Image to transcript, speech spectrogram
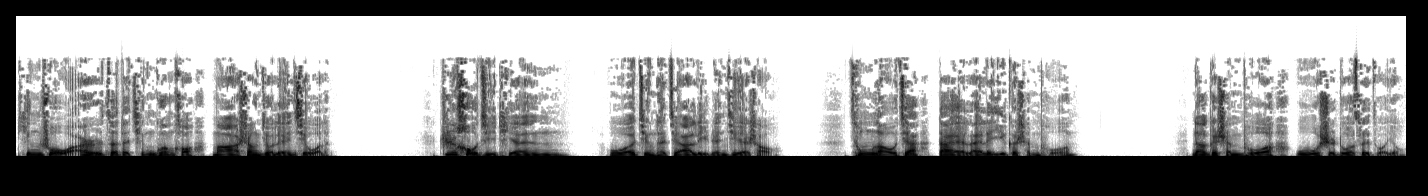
听说我儿子的情况后，马上就联系我了。之后几天，我经他家里人介绍。从老家带来了一个神婆。那个神婆五十多岁左右，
